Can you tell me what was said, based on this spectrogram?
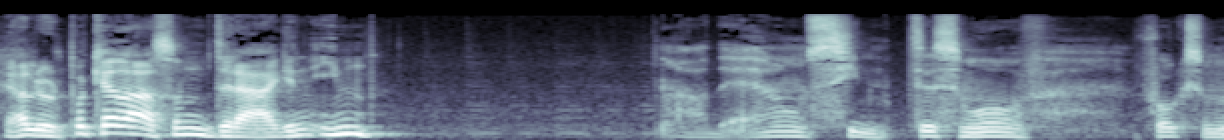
Jeg har lurt på hva det er som drar den inn. Ja, det er noen sinte små folk som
